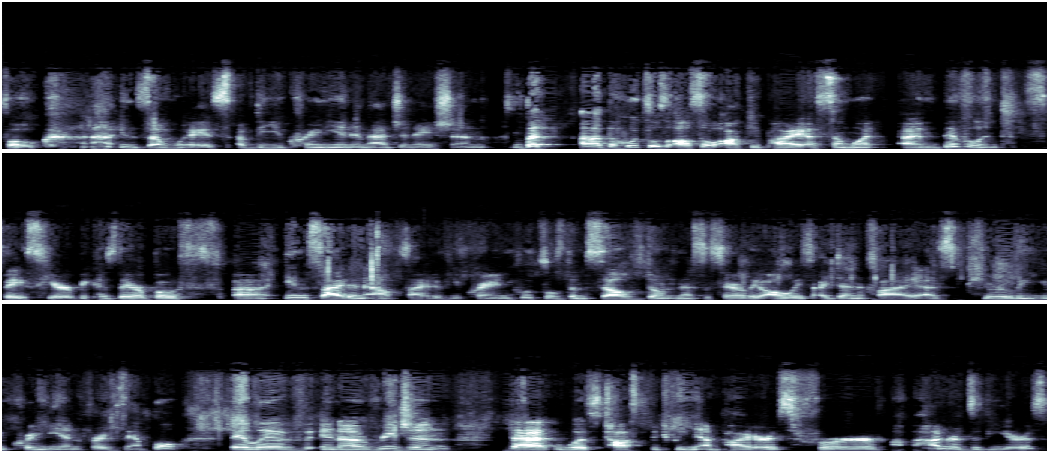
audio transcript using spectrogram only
folk in some ways of the Ukrainian imagination. But uh, the Hutsuls also occupy a somewhat ambivalent space here because they are both uh, inside and outside of Ukraine. Hutsuls themselves don't necessarily always identify as purely Ukrainian, for example. They live in a region that was tossed between empires for hundreds of years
